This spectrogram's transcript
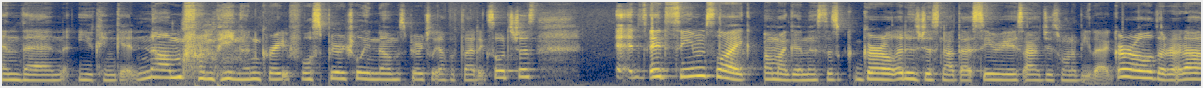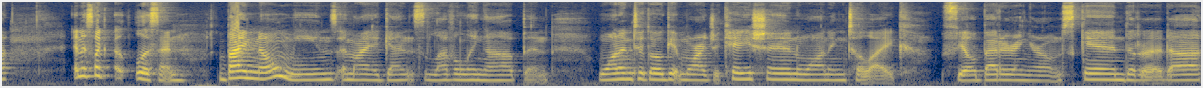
and then you can get numb from being ungrateful, spiritually numb, spiritually apathetic. So it's just it, it seems like oh my goodness this girl it is just not that serious. I just want to be that girl da da da. And it's like listen by no means am i against leveling up and wanting to go get more education wanting to like feel better in your own skin da da da.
